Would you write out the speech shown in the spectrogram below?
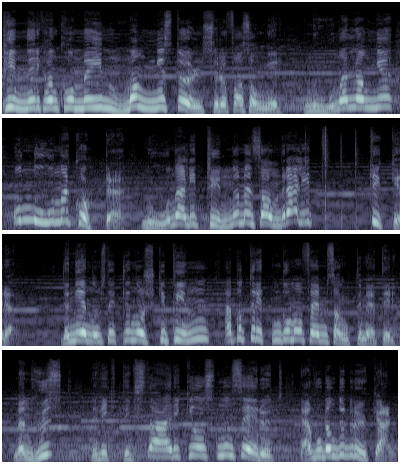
Pinner kan komme i mange størrelser og fasonger. Noen er lange, og noen er korte. Noen er litt tynne, mens andre er litt tykkere. Den gjennomsnittlige norske pinnen er på 13,5 cm. Men husk, det viktigste er ikke åssen den ser ut, det er hvordan du bruker den.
